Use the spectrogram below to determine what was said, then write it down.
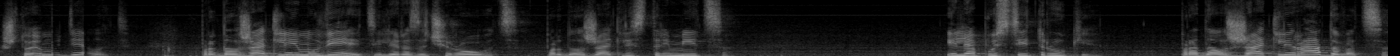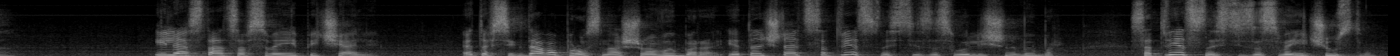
Что ему делать? Продолжать ли ему верить или разочаровываться? Продолжать ли стремиться? Или опустить руки? Продолжать ли радоваться? Или остаться в своей печали? Это всегда вопрос нашего выбора. И это начинается с ответственности за свой личный выбор, с ответственности за свои чувства –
